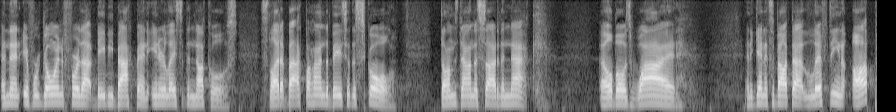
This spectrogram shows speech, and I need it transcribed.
And then if we're going for that baby back bend, interlace at the knuckles, slide it back behind the base of the skull, thumbs down the side of the neck, elbows wide. And again, it's about that lifting up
